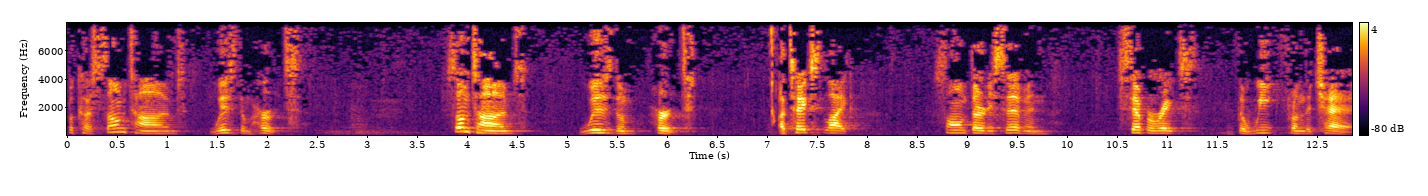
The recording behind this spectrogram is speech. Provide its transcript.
because sometimes wisdom hurts. Sometimes wisdom hurts. A text like Psalm 37 separates the wheat from the chaff.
